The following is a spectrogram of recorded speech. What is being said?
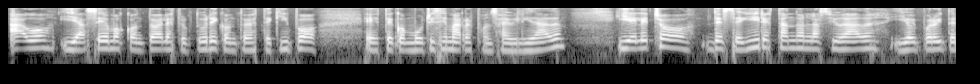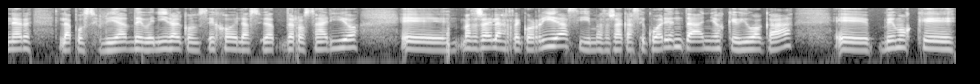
hago y hacemos con toda la estructura y con todo este equipo este, con muchísima responsabilidad. Y el hecho de seguir estando en la ciudad y hoy por hoy tener la posibilidad de venir al Consejo de la ciudad de Rosario, eh, más allá de las recorridas y más allá que hace 40 años que vivo acá, eh, vemos que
